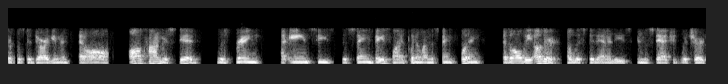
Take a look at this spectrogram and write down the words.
surplusage argument at all. All Congress did was bring ANCs the same baseline, put them on the same footing as all the other listed entities in the statute, which are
